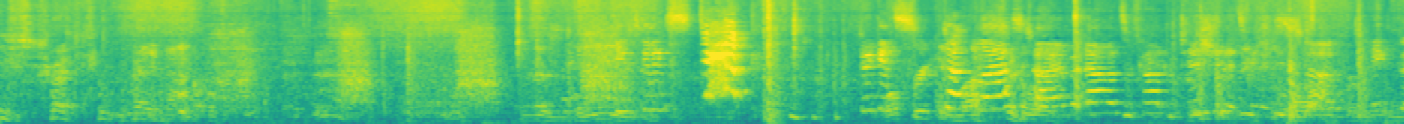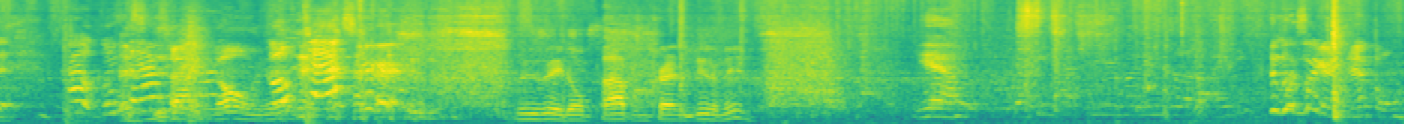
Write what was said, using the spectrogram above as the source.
He's trying to come right out. He's getting stuck! Didn't get stuck last time, but now it's a competition. It's getting stuck. Take the. Kyle, go faster. not going. Go eh? faster! As they don't pop, I'm trying to get them in. Yeah. It looks like a nipple.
